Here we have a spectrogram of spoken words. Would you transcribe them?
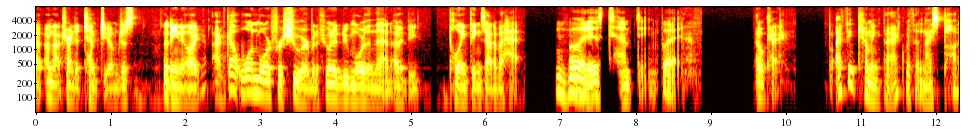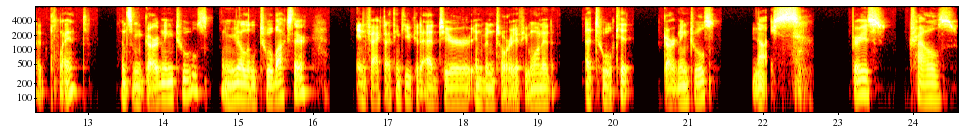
I- I'm not trying to tempt you. I'm just letting you know, like, I've got one more for sure, but if you want to do more than that, I would be pulling things out of a hat. Well, it is tempting, but Okay. But I think coming back with a nice potted plant and some gardening tools, you got a little toolbox there. In fact, I think you could add to your inventory if you wanted a toolkit, gardening tools. nice. various trowels,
